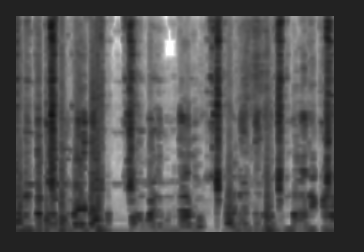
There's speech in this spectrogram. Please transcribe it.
అనంతపురం పోయినా మా వాళ్ళు ఉన్నారు. కళ్ళందరూ ఉన్నారు ఇక్కడ.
